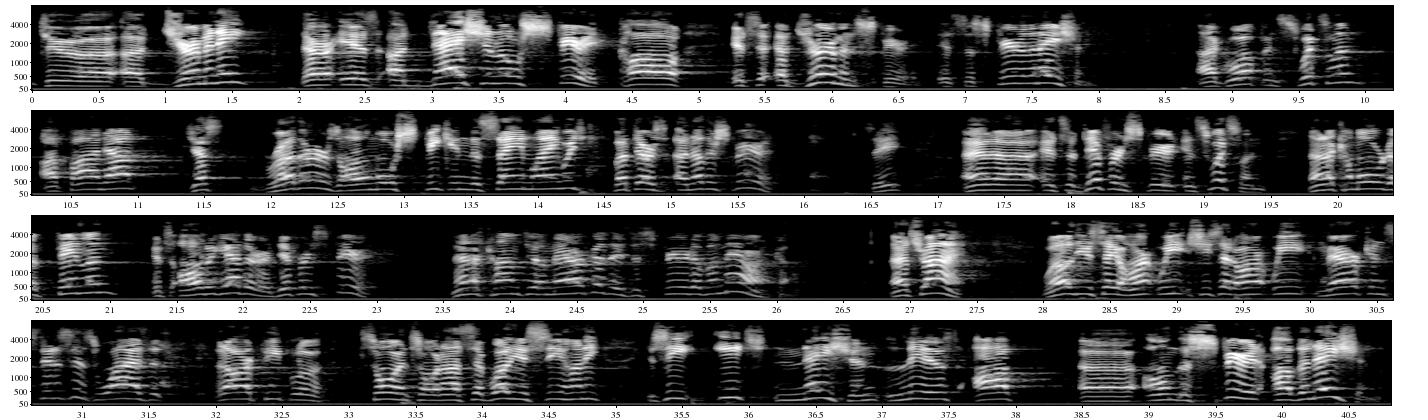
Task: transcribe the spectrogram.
to uh, uh, Germany. There is a national spirit called it's a, a German spirit. It's the spirit of the nation. I go up in Switzerland. I find out just brothers almost speaking the same language, but there's another spirit. See? And uh, it's a different spirit in Switzerland. Then I come over to Finland. It's altogether a different spirit. Then I come to America, there's the spirit of America. That's right. Well, you say, aren't we? She said, aren't we American citizens? Why is it that our people are so and so? And I said, well, you see, honey, you see, each nation lives off uh, on the spirit of the nation.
